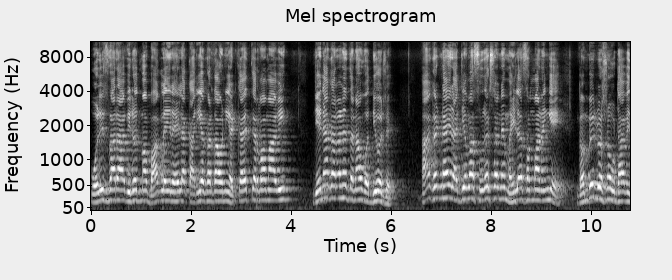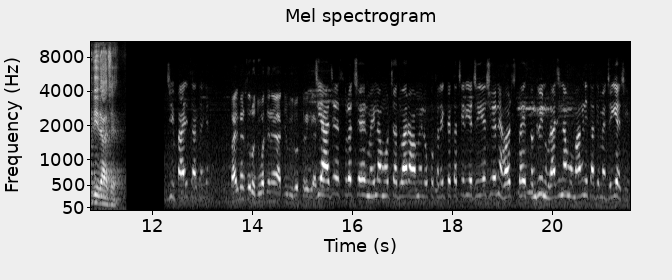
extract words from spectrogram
પોલીસ દ્વારા આ વિરોધમાં ભાગ લઈ રહેલા કાર્યકર્તાઓની અટકાયત કરવામાં આવી, જેના કારણે તણાવ વધ્યો છે. આ ઘટનાએ રાજ્યમાં સુરક્ષા અને મહિલા સન્માન અંગે ગંભીર પ્રશ્નો ઉઠાવી દીધા છે. જી જી, આજે સુરત શહેર મહિલા મોરચા દ્વારા અમે લોકો કલેક્ટર કચેરીએ જઈએ છીએ અને હર્ષભાઈ સંઘવીનું રાજીનામું માંગણી સાથે અમે જઈએ છીએ.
